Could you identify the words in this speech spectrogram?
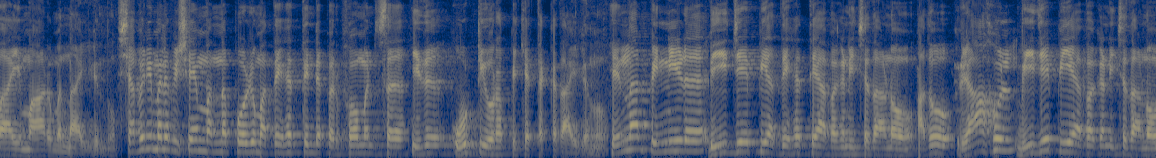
നേതാവായി മാറുമെന്നായിരുന്നു. ശബരിമല വിഷയം വന്നപ്പോഴും അദ്ദേഹത്തിന്റെ പെർഫോമൻസ് ഇത് ഊട്ടിയുറപ്പിക്കത്തക്കതായിരുന്നു. എന്നാൽ പിന്നീട് ബി ജെ പി അദ്ദേഹത്തെ അവഗണിച്ചതാണോ അതോ രാഹുൽ ബി ജെ പിയെ അവഗണിച്ചതാണോ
